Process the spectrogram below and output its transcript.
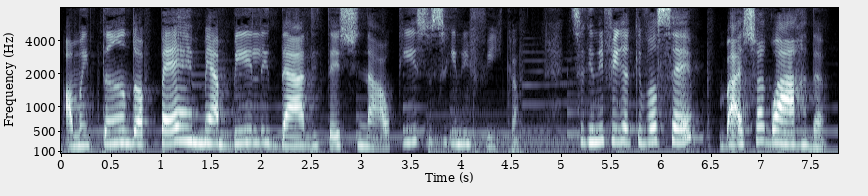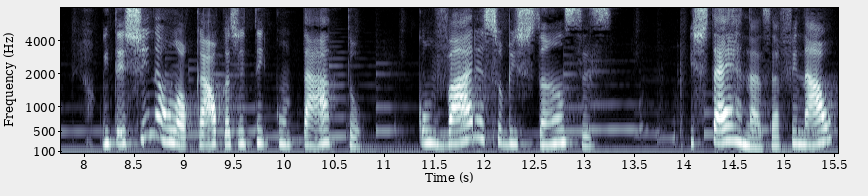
aumentando a permeabilidade intestinal. O que isso significa? Significa que você baixa a guarda. O intestino é um local que a gente tem contato com várias substâncias externas. Afinal,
